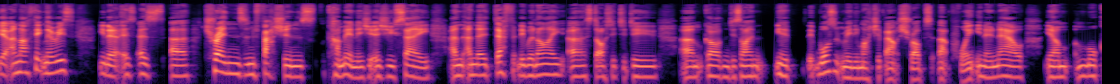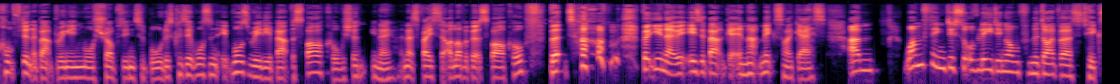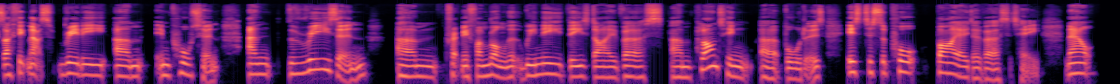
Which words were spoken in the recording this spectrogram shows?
Yeah, and I think there is you know, as as uh, trends and fashions come in, as you, as you say, and and they're definitely when I uh, started to do um, garden design, you know, it wasn't really much about shrubs at that point. You know, now you know I'm, more confident about bringing more shrubs into borders because it wasn't. It was really about the sparkle, which you know, and let's face it, I love a bit of sparkle, but um, but you know, it is about getting that mix, I guess. Um, one thing, just sort of leading on from the diversity, because I think that's really um, important, and the reason um, correct me if I'm wrong, that we need these diverse um, planting uh, borders is to support biodiversity. Now,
